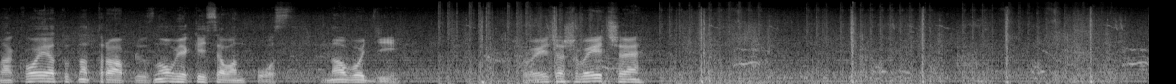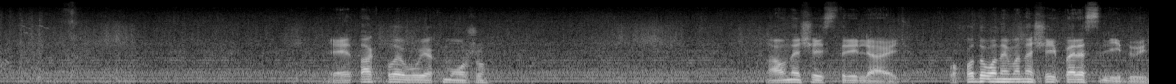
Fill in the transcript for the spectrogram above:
На кого я тут натраплю? Знову якийсь аванпост. На воді. Швидше, швидше. Так пливу, як можу. А вони ще й стріляють. Походу вони мене ще й переслідують.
